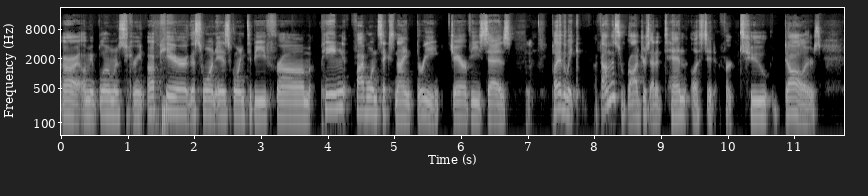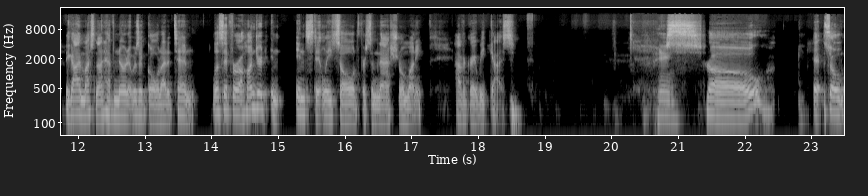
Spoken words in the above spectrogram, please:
All right, let me blow my screen up here. This one is going to be from Ping five one six nine three. JRV says, "Play of the week. I found this Rodgers at a ten, listed for two dollars. The guy must not have known it was a gold at a ten. Listed for a hundred and instantly sold for some national money. Have a great week, guys." Ping. So, so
